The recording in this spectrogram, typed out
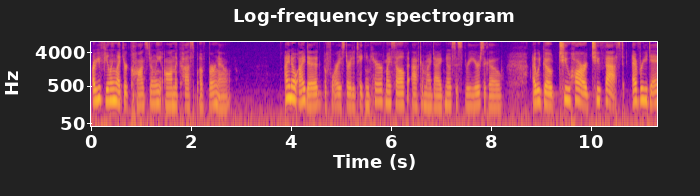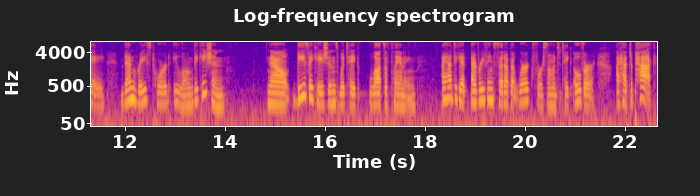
Are you feeling like you're constantly on the cusp of burnout? I know I did before I started taking care of myself after my diagnosis three years ago. I would go too hard, too fast every day, then race toward a long vacation. Now, these vacations would take lots of planning. I had to get everything set up at work for someone to take over. I had to pack.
